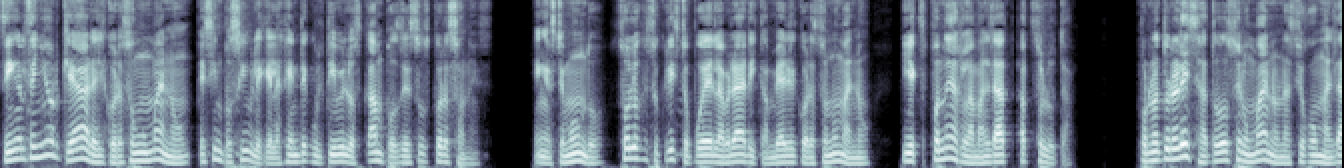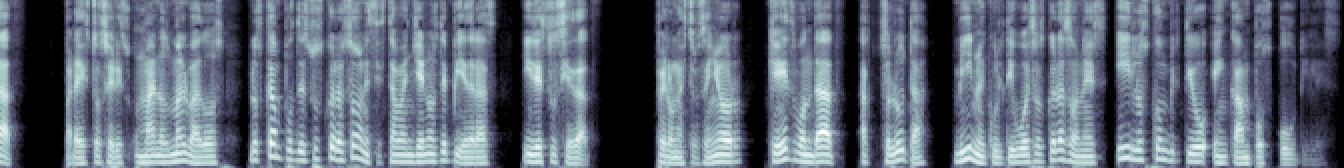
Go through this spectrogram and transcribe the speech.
Sin el Señor que ara el corazón humano, es imposible que la gente cultive los campos de sus corazones. En este mundo, solo Jesucristo puede labrar y cambiar el corazón humano y exponer la maldad absoluta. Por naturaleza, todo ser humano nació con maldad. Para estos seres humanos malvados, los campos de sus corazones estaban llenos de piedras y de suciedad. Pero nuestro Señor, que es bondad absoluta, vino y cultivó esos corazones y los convirtió en campos útiles.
